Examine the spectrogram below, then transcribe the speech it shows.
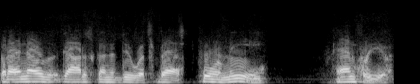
But I know that God is going to do what's best for me and for you.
